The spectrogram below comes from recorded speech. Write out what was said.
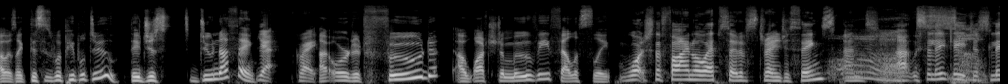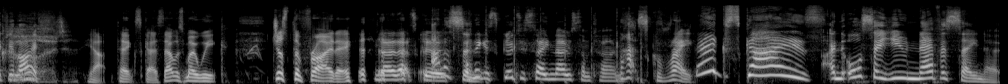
I was like this is what people do. They just do nothing. Yeah, great. I ordered food, I watched a movie, fell asleep. Watch the final episode of Stranger Things and oh, It was absolutely so just live your life. Good. Yeah, thanks guys. That was my week. just the Friday. No, that's good. Alison. I think it's good to say no sometimes. That's great. thanks guys. And also, you never say no.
